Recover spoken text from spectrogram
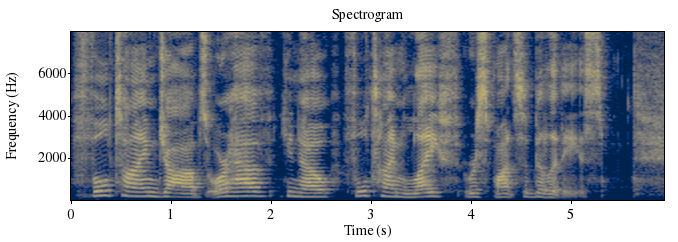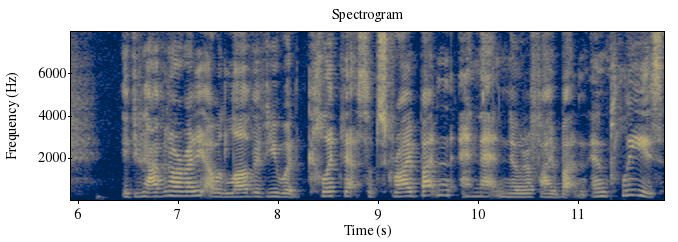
full-time jobs or have, you know, full-time life responsibilities. If you haven't already, I would love if you would click that subscribe button and that notify button. And please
